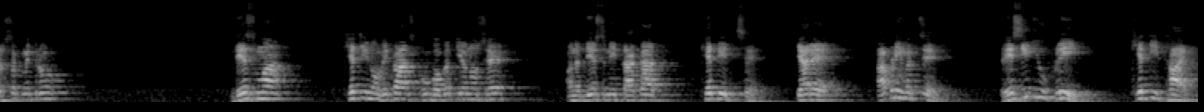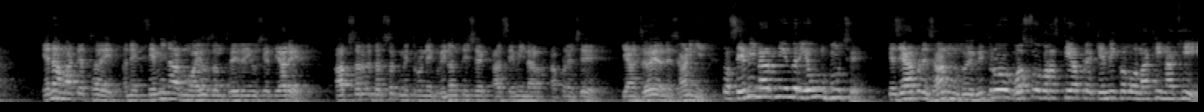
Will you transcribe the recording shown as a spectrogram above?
દર્શક મિત્રો, દેશમાં ખેતીનો વિકાસ ખૂબ અગત્યનો છે અને દેશની તાકાત ખેતી જ છે. ત્યારે આપણી વચ્ચે રેસિડ્યુ ફ્રી ખેતી થાય એના માટે થઈ અને એક સેમિનારનું આયોજન થઈ રહ્યું છે. ત્યારે આપ સર્વે દર્શક મિત્રોને એક વિનંતી છે આ સેમિનાર આપણે છે ત્યાં જઈ અને જાણીએ. તો સેમિનારની અંદર એવું શું છે? કે જે આપણે જાણવું જોઈએ. મિત્રો, વર્ષો વર્ષથી આપણે કેમિકલો નાખી નાખી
